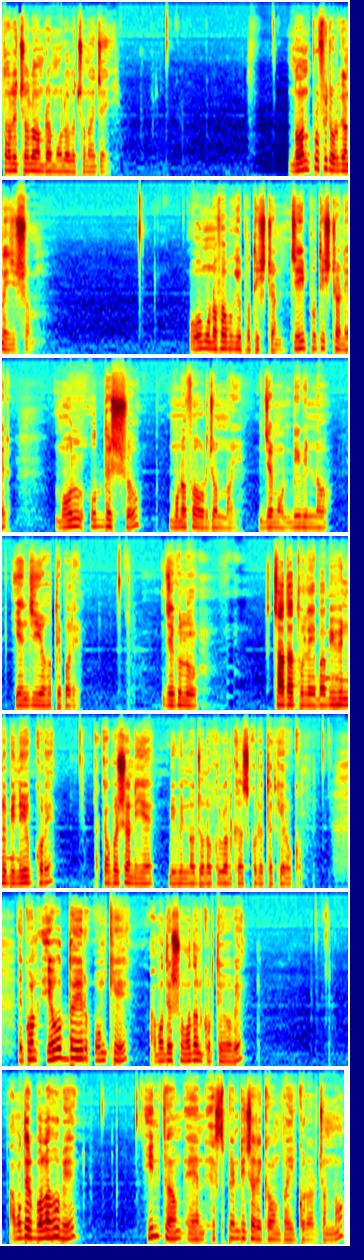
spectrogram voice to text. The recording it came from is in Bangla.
তাহলে চলো আমরা মূল আলোচনায় যাই। নন প্রফিট অর্গানাইজেশন ও মুনাফাভোগী প্রতিষ্ঠান, যেই প্রতিষ্ঠানের মূল উদ্দেশ্য মুনাফা অর্জন নয়, যেমন বিভিন্ন এনজিও হতে পারে, যেগুলো চাঁদা তুলে বা বিভিন্ন বিনিয়োগ করে টাকা পয়সা নিয়ে বিভিন্ন জনকল্যাণ কাজ করে থাকে এরকম। এখন এ অধ্যায়ের অঙ্কে আমাদের সমাধান করতে হবে। আমাদের বলা হবে ইনকাম অ্যান্ড এক্সপেন্ডিচার অ্যাকাউন্ট বাইর করার জন্য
